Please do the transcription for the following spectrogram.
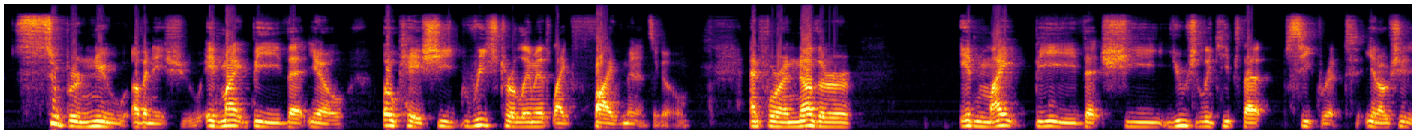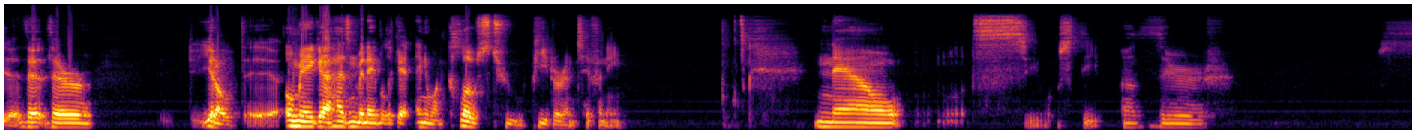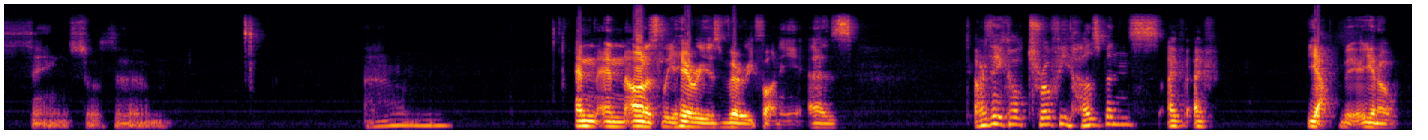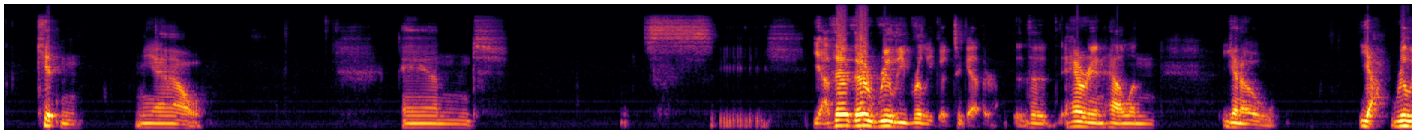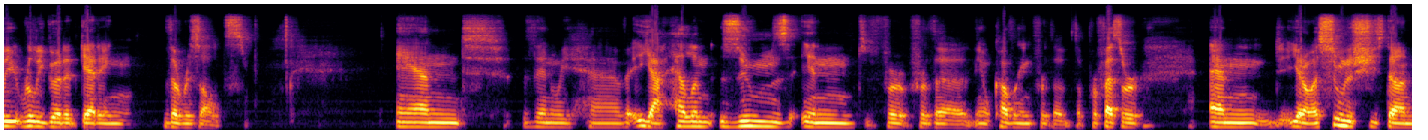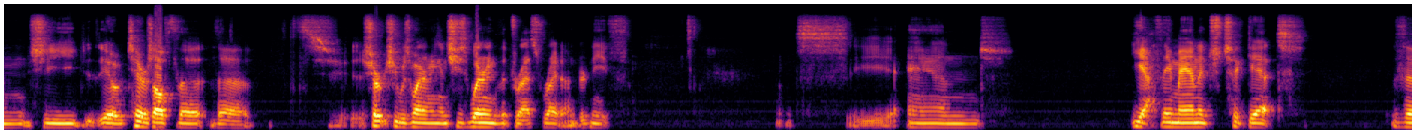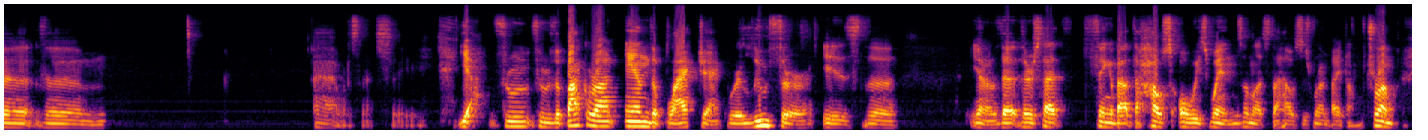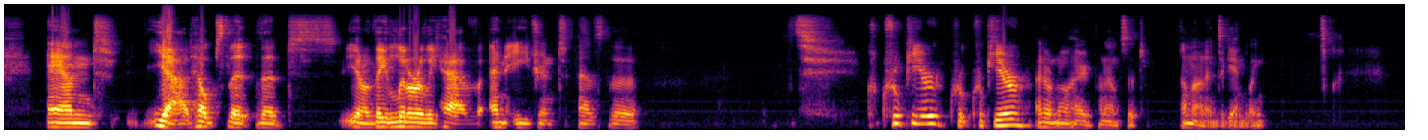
super new of an issue. It might be that, you know, okay, she reached her limit like five minutes ago. And for another, it might be that she usually keeps that secret. You know, she, they're, you know, Omega hasn't been able to get anyone close to Peter and Tiffany. Now, let's see, what was the other thing. So the um, and and honestly, Harry is very funny as are they called trophy husbands? I've I've yeah, you know, kitten, meow, and let's see, yeah, they're they're really really good together. The Harry and Helen, you know, yeah, really really good at getting the results. And then we have, yeah, Helen zooms in for, for the, you know, covering for the, the professor. And, you know, as soon as she's done, she, you know, tears off the, the shirt she was wearing and she's wearing the dress right underneath. Let's see, and yeah, they managed to get the, the, um, uh, what does that say? Yeah, through through the baccarat and the blackjack, where Luther is the, you know, the, there's that thing about the house always wins unless the house is run by Donald Trump, and yeah, it helps that that you know they literally have an agent as the croupier, croupier. I don't know how you pronounce it. I'm not into gambling.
